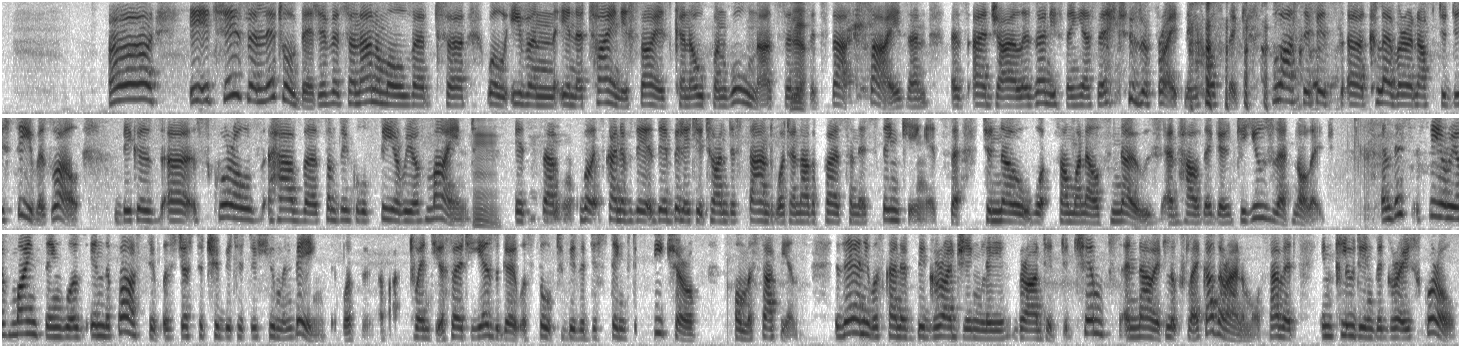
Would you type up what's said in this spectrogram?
Uh, it is a little bit. If it's an animal that, uh, well, even in a tiny size can open walnuts, and Yeah. if it's that size and as agile as anything, yes, it is a frightening prospect. Plus, if it's uh, clever enough to deceive as well, because uh, squirrels have uh, something called theory of mind. It's um, well, it's kind of the, the ability to understand what another person is thinking. It's uh, to know what someone else knows and how they're going to use that knowledge. And this theory of mind thing was in the past, it was just attributed to human beings. It was about 20 or 30 years ago, it was thought to be the distinctive feature of Homo sapiens. Then it was kind of begrudgingly granted to chimps, and now it looks like other animals have it, including the gray squirrel.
